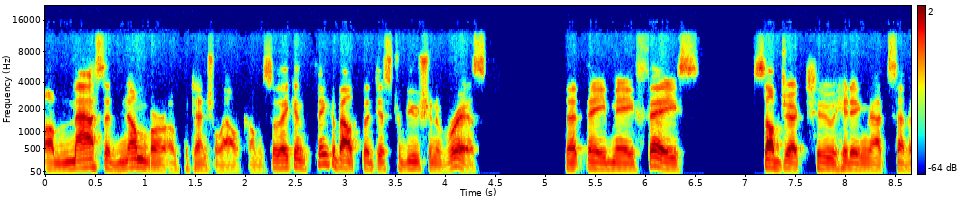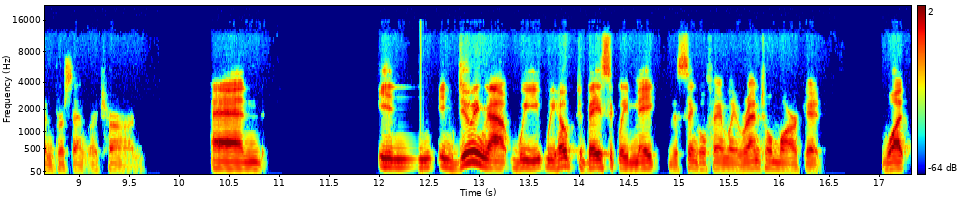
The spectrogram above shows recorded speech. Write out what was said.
a, massive number of potential outcomes. So they can think about the distribution of risk that they may face subject to hitting that 7% return. And in, in doing that, we, we hope to basically make the single family rental market what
